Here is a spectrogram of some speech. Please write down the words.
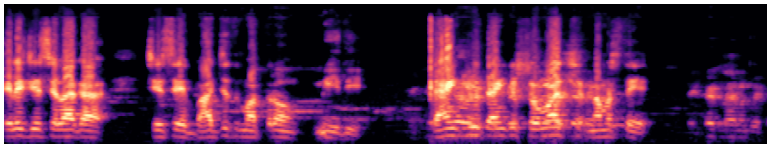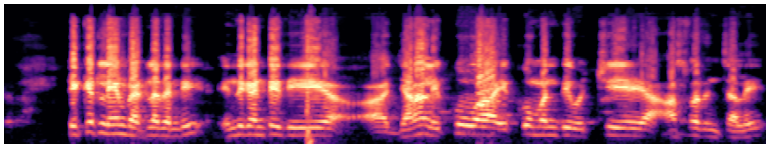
తెలియజేసేలాగా చేసే బాధ్యత మాత్రం మీది. Thank you thank you so much నమస్తే టికెట్లు ఏం పెట్టలేదండి. ఎందుకంటే ఇది జనాలు ఎక్కువ ఎక్కువ మంది వచ్చి ఆస్వాదించాలి.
